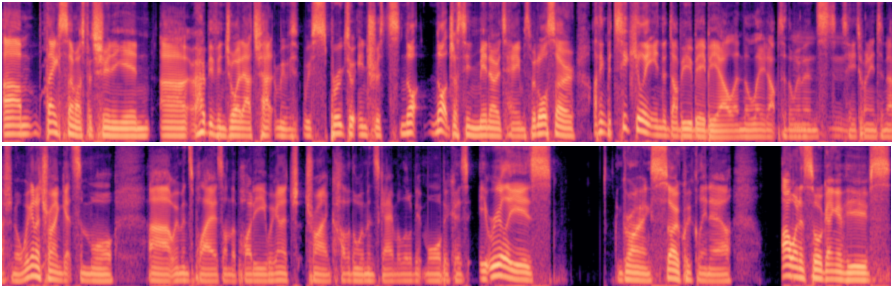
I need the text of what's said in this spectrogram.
um, thanks so much for tuning in. Uh, I hope you've enjoyed our chat and we've we've spruiked your interests not not just in minnow teams, but also I think particularly in the WBBL and the lead up to the women's T20 International. We're going to try and get some more uh, women's players on the potty. We're going to ch- try and cover the women's game a little bit more because it really is growing so quickly now. I went and saw Gang of Youths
